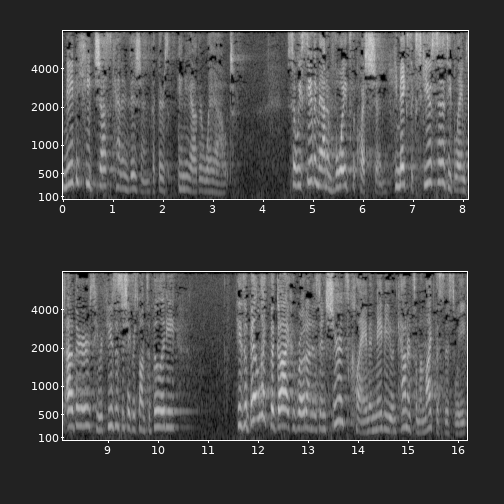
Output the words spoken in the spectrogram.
Maybe he just can't envision that there's any other way out. So we see the man avoids the question. He makes excuses, he blames others, he refuses to take responsibility. He's a bit like the guy who wrote on his insurance claim, and maybe you encountered someone like this this week.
